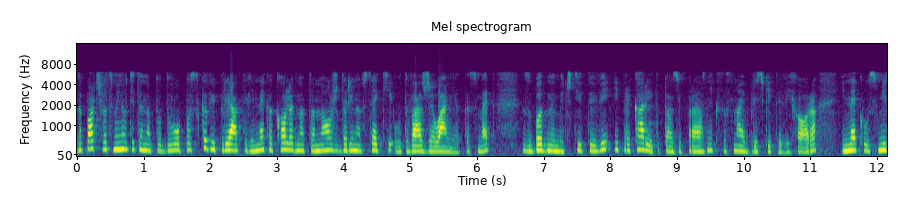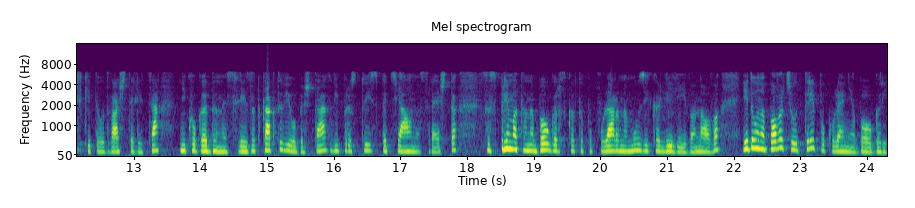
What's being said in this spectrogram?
Започват минутите на подлупа. Скъпи приятели, нека коледната нощ дари на всеки от вас желания късмет, сбъдне мечтите ви и прекарайте този празник с най-близките ви хора и нека усмивките от вашите лица никога да не слизат. Както ви обещах, ви предстои специална среща с примата на българската популярна музика Лили Иванова, идол на повече от три поколения българи.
